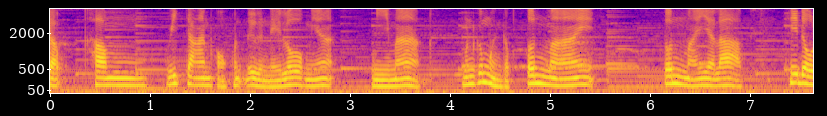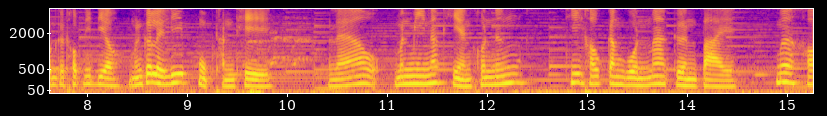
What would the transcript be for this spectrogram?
กับ คำวิจารณ์ของคนอื่นในโลกนี้มีมาก มันก็เหมือนกับต้นไม้ ต้นไม้ยาลาบที่โดนกระทบนิดเดียว มันก็เลยรีบหุบทันที แล้วมันมีนักเขียนคนนึงที่เขากังวลมากเกินไป เมื่อเขา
